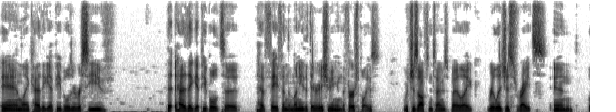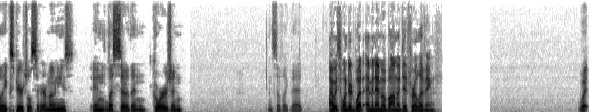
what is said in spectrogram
and like how do they get people to receive how do they get people to have faith in the money that they're issuing in the first place which is oftentimes by like religious rites and like spiritual ceremonies and less so than coercion and stuff like that I always wondered what Eminem Obama did for a living. what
